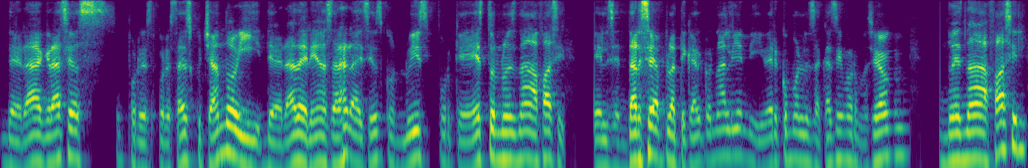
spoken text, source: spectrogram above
de verdad, gracias por, estar escuchando y de verdad deberían estar agradecidos con Luis porque esto no es nada fácil. El sentarse a platicar con alguien y ver cómo le sacas información no es nada fácil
